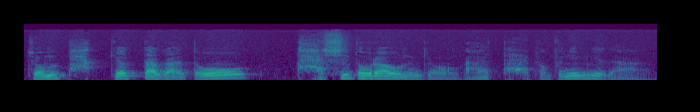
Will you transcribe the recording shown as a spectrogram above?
좀 바뀌었다가도 다시 돌아오는 경우가 대부분입니다.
